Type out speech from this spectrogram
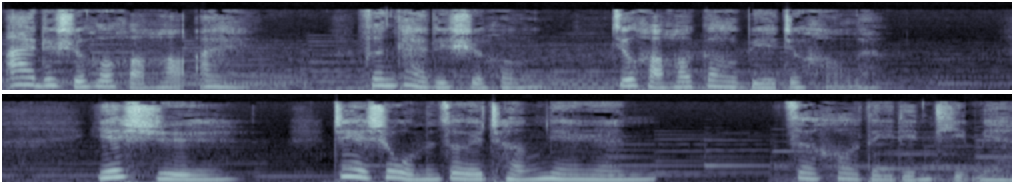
爱的时候好好爱，分开的时候就好好告别就好了。也许。这也是我们作为成年人最后的一点体面。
